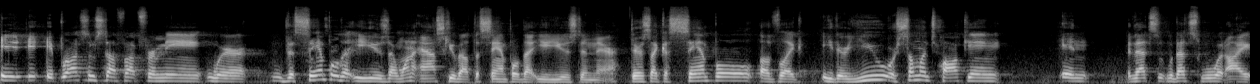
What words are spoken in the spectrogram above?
it, it, it brought some stuff up for me where the sample that you used, I want to ask you about the sample that you used in there. There's like a sample of like either you or someone talking in that's that's what I,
